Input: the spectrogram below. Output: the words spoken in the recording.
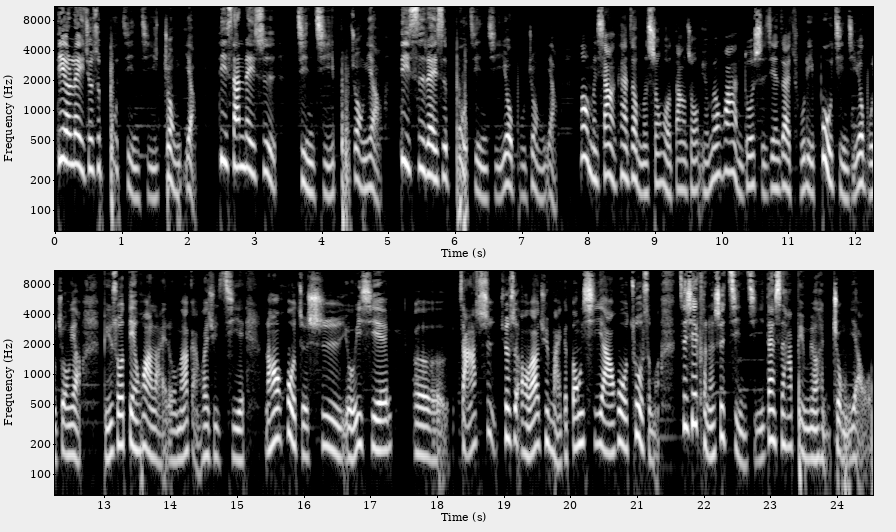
第二类就是不紧急重要，第三类是紧急不重要，第四类是不紧急又不重要。那我们想想看，在我们生活当中有没有花很多时间在处理不紧急又不重要？比如说电话来了，我们要赶快去接，然后或者是有一些。呃，杂事就是哦，要去买个东西啊，或做什么，这些可能是紧急，但是它并没有很重要哦。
